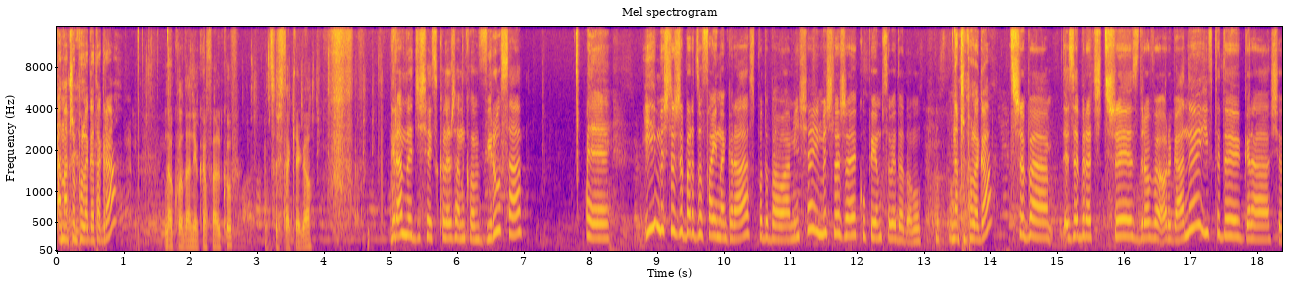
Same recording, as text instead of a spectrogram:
A na czym polega ta gra? Na układaniu kafelków, coś takiego. Gramy dzisiaj z koleżanką w Wirusa. E, I myślę, że bardzo fajna gra, spodobała mi się i myślę, że kupię ją sobie do domu. Na czym polega? Trzeba zebrać trzy zdrowe organy i wtedy gra się,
